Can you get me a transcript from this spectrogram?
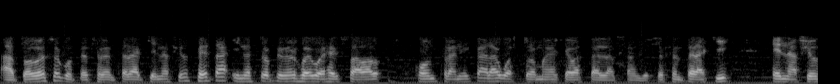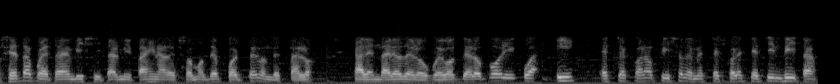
a todo eso que usted se va a enterar aquí en Nación Z. Y nuestro primer juego es el sábado contra Nicaragua, Stroman es el que va a estar lanzando, usted se entera aquí en Nación Z, puede también visitar mi página de Somos Deporte donde están los calendarios de los juegos de los boricuas y esto es con auspicio de Mestre Coles que te invita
